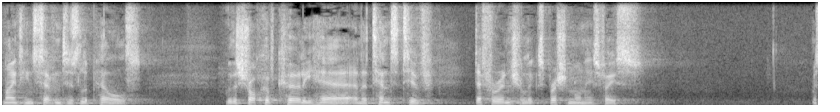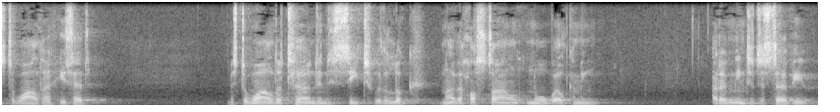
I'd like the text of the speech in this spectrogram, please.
1970s lapels, with a shock of curly hair and a tentative, deferential expression on his face. Mr. Wilder, he said. Mr. Wilder turned in his seat with a look neither hostile nor welcoming. I don't mean to disturb you.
